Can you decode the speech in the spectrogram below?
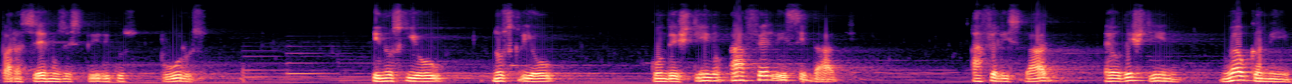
para sermos espíritos puros e nos criou, nos criou com destino à felicidade. A felicidade é o destino, não é o caminho.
